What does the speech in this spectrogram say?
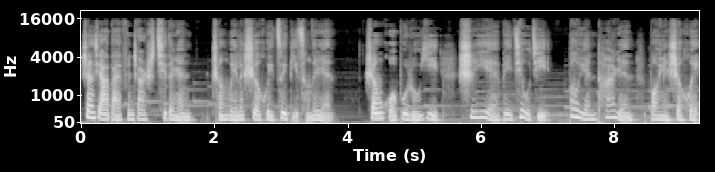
剩下百分之二十七的人成为了社会最底层的人，生活不如意，失业、被救济，抱怨他人，抱怨社会。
